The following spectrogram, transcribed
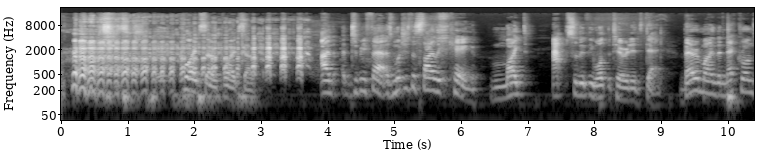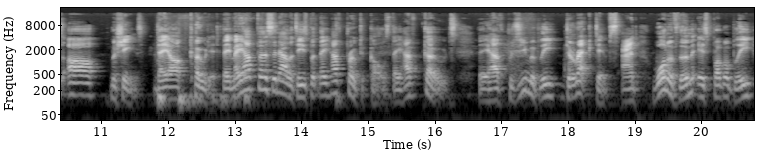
quite so, quite so. and to be fair, as much as the Silent King might absolutely want the Tyranids dead, bear in mind the Necrons are machines. They are coded. They may have personalities, but they have protocols. They have codes. They have presumably directives, and one of them is probably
